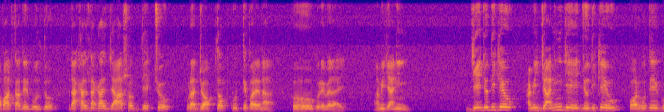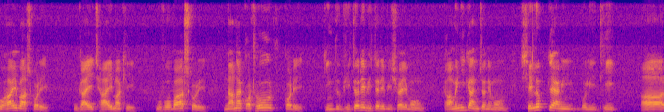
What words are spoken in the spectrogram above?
আবার তাদের বলতো, রাখাল টাকাল যা সব দেখছ, ওরা জপ তপ করতে পারে না। হো হো করে বেড়ায়। আমি জানি যে যদি কেউ, আমি জানি যে যদি কেউ পর্বতের গুহায় বাস করে, গায়ে ছাই মাখে, উপবাস করে, নানা কঠোর করে, কিন্তু ভিতরে ভিতরে বিষয়ে মন, কামিনী কাঞ্চনে মন, সে লোককে আমি বলি ধিক। আর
